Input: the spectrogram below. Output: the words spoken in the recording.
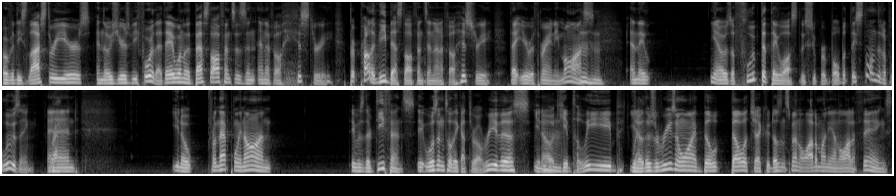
over these last three years and those years before that. They had one of the best offenses in NFL history, but probably the best offense in NFL history that year with Randy Moss. Mm-hmm. And they, you know, it was a fluke that they lost the Super Bowl, but they still ended up losing. Right. And, you know, from that point on, it was their defense. It wasn't until they got Darrelle Revis, you know, Mhm. Aqib Talib. You know, there's a reason why Bill Belichick, who doesn't spend a lot of money on a lot of things,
